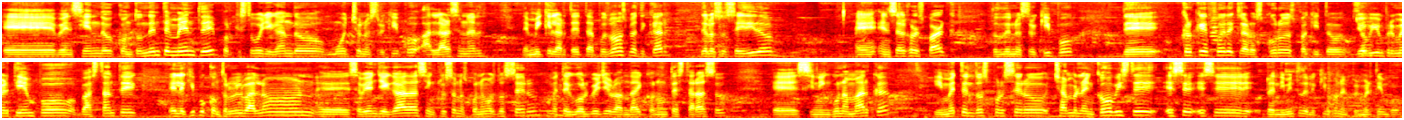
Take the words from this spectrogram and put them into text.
eh, venciendo contundentemente, porque estuvo llegando mucho nuestro equipo, al Arsenal de Mikel Arteta. Pues vamos a platicar de lo sucedido eh, en Selhurst Park, donde nuestro equipo de, creo que fue de claroscuros, Paquito. Yo vi un primer tiempo bastante. El equipo controló el balón, eh, se habían llegadas, incluso nos ponemos 2-0. Mete gol Virgil van Dijk con un testarazo, eh, sin ninguna marca. Y mete el 2 0 Chamberlain. ¿Cómo viste ese, ese rendimiento del equipo en el primer tiempo?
